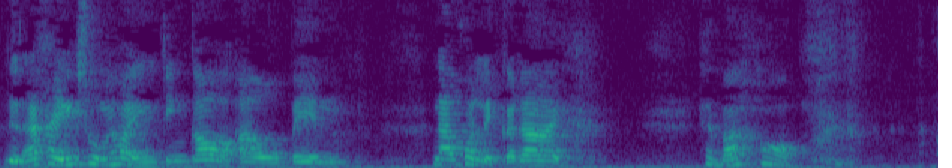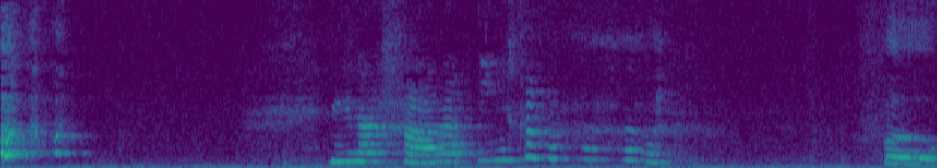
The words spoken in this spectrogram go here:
หรือถ้าใครที่ชูไม่ไหวจริงๆ ก็เอาเป็นน้ำขวดเล็กก็ได้ เห็นปะหอบ นี่นะคะแบบนี้ค่ะฝึบ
